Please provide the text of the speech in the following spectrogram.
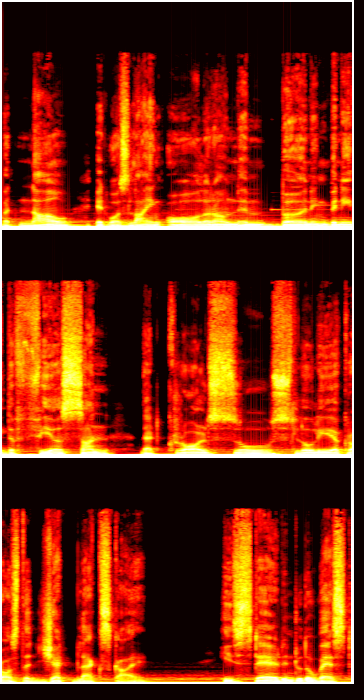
but now it was lying all around him, burning beneath the fierce sun that crawled so slowly across the jet black sky. He stared into the west,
